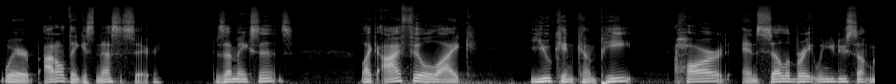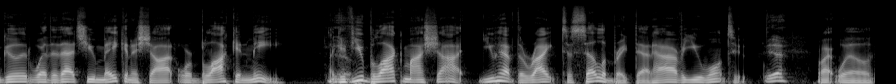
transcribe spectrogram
where I don't think it's necessary. Does that make sense? Like I feel like you can compete hard and celebrate when you do something good, whether that's you making a shot or blocking me. Like if you block my shot, you have the right to celebrate that however you want to. Yeah. Right. Well,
